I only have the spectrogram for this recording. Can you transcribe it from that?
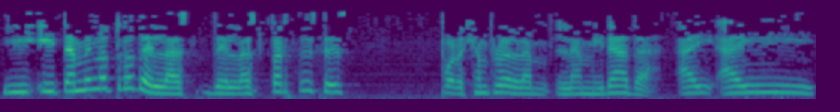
Y, y también otro de las de las partes es, por ejemplo, la, la mirada. Hay hay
